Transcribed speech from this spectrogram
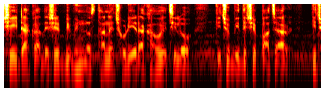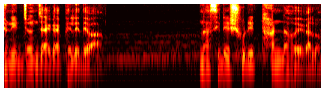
সেই টাকা দেশের বিভিন্ন স্থানে ছড়িয়ে রাখা হয়েছিল। কিছু বিদেশে পাচার, কিছু নির্জন জায়গায় ফেলে দেওয়া। নাসিরের শরীর ঠান্ডা হয়ে গেল।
